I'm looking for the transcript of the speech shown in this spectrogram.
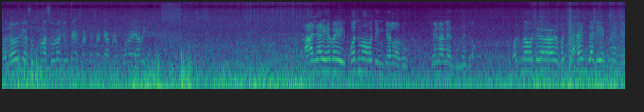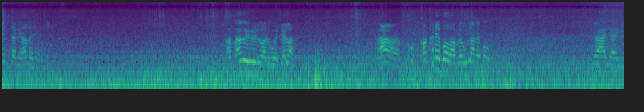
તો જોયું લે સુખના સૂરજ ઉગે, સાથે સાથે આપણે પોરે આવી ગયું. આ જાય છે ભાઈ પદ્માવતી ટેલર એના ને જ મિત્રો. પદ્માવતી આવે, પછી હેન્ડ ગાડી એક ને એક ધારી હાલે છે એની આ બાવીસ વ્હીલ વાળું હોય ટેલર આ ખ- ખખડે બહુ, આપણે ઉલારે બહુ. ક્યાં જાય ઈ.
